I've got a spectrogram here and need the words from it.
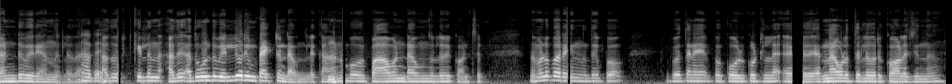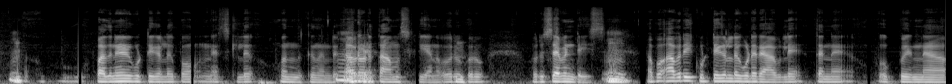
കണ്ടുവരിക എന്നുള്ളത് അതെ. അത് ഒരിക്കലും അത് അതുകൊണ്ട് വലിയൊരു ഇമ്പാക്ട് ഉണ്ടാവുന്നില്ല. കാണുമ്പോൾ ഒരു പാവം ഉണ്ടാവും എന്നുള്ളൊരു കോൺസെപ്റ്റ് നമ്മൾ പറയുന്നത് ഇപ്പോൾ ഇപ്പോൾ തന്നെ ഇപ്പോൾ കോഴിക്കോട്ടുള്ള എറണാകുളത്തുള്ള ഒരു കോളേജിൽ നിന്ന് പതിനേഴ് കുട്ടികൾ ഇപ്പോൾ നെസ്റ്റിൽ വന്ന് നിൽക്കുന്നുണ്ട്. അവരവിടെ താമസിക്കുകയാണ്. ഒരു ഒരു ഒരു സെവൻ ഡേയ്സ് അപ്പോൾ അവർ ഈ കുട്ടികളുടെ കൂടെ രാവിലെ തന്നെ പിന്നെ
